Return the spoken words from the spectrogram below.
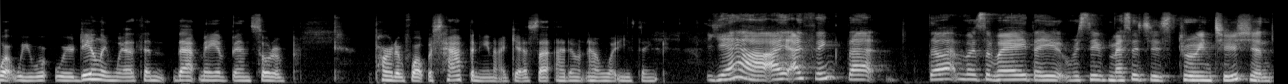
what we were, were dealing with and that may have been sort of part of what was happening i guess. I, I don't know what you think. Yeah I, I think that that was the way they received messages through intuition.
